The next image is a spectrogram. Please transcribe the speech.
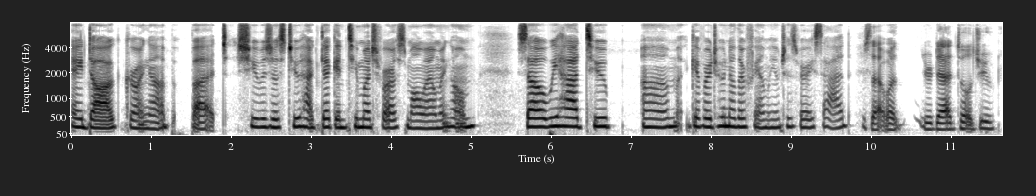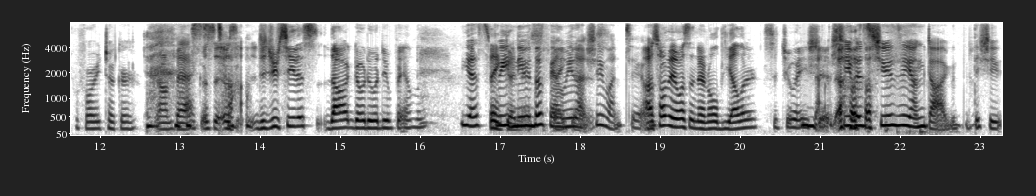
a dog growing up, but she was just too hectic and too much for our small Wyoming home. So we had to um, give her to another family, which is very sad. Is that what your dad told you before he took her round back? Was it, was, did you see this dog go to a new family? Yes, Thank we knew the family that she went to. I was hoping it wasn't an old Yeller situation. No, she was she was a young dog. She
